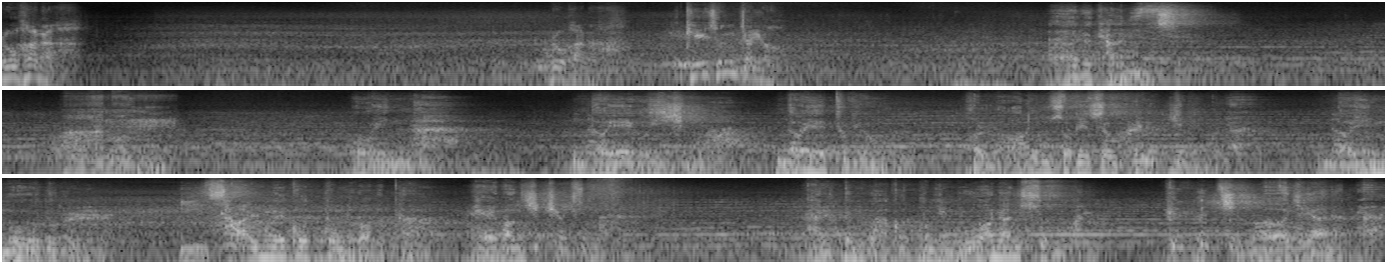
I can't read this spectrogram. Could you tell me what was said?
로하나 로하나 계승자여 아르카니스 아몬 보인다. 너의 의심과 너의 두려움 홀로 어둠 속에서 흐느끼는구나. 너희 모두를 이 삶의 고통으로부터 해방시켜주마. 갈등과 고통의 무한한 순환 그 끝이 머지않았다.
